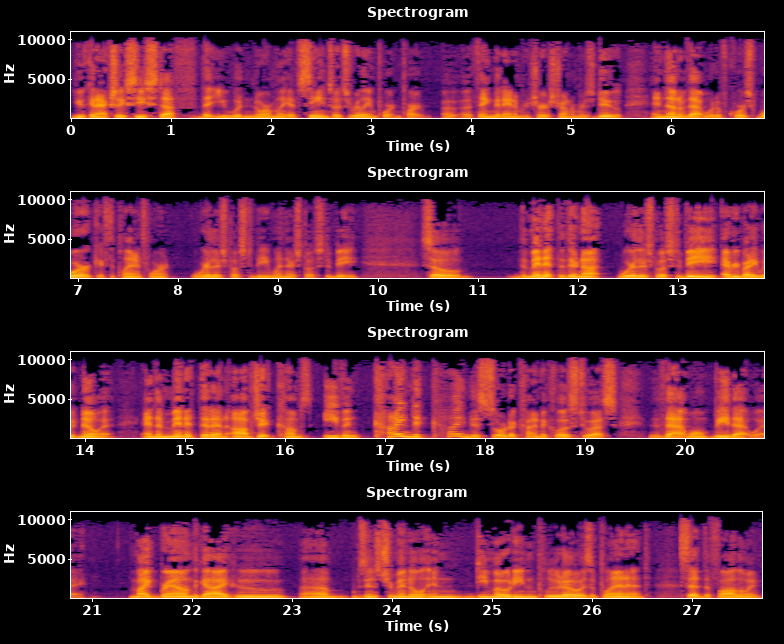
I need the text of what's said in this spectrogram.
you can actually see stuff that you wouldn't normally have seen. So it's a really important part, a, a, thing that amateur astronomers do. And none of that would, of course, work if the planets weren't where they're supposed to be when they're supposed to be. So the minute that they're not where they're supposed to be, everybody would know it. And the minute that an object comes even kind of, kind of, sort of, kind of close to us, that won't be that way. Mike Brown, the guy who um, was instrumental in demoting Pluto as a planet, said the following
